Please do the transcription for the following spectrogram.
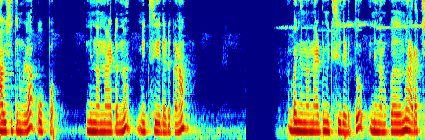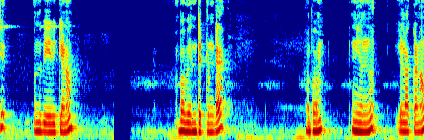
ആവശ്യത്തിനുള്ള ഉപ്പ് ഇനി നന്നായിട്ടൊന്ന് മിക്സ് ചെയ്തെടുക്കണം. അപ്പം ഞാൻ നന്നായിട്ട് മിക്സ് ചെയ്തെടുത്തു. ഇനി നമുക്കതൊന്ന് അടച്ച് ഒന്ന് വേവിക്കണം. അപ്പോൾ വെന്തിട്ടുണ്ട്. അപ്പം ഇനി ഒന്ന് ഇളക്കണം.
